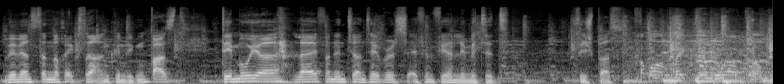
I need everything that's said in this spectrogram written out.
Wir werden es dann noch extra ankündigen. Passt. Demoja live an den Turntables FM4 Unlimited. Viel Spaß. Come on, make them welcome.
